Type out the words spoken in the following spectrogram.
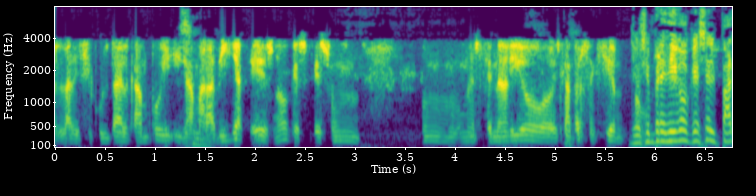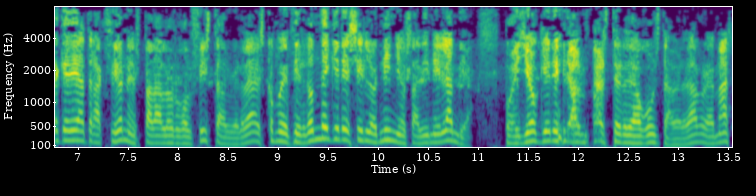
La, dificultad del campo y, la maravilla que es, ¿no? Que es que es un un, escenario es la perfección. Yo siempre digo que es el parque de atracciones para los golfistas, ¿verdad? Es como decir, ¿dónde quieres ir los niños? ¿A Disneylandia? Pues yo quiero ir al Máster de Augusta, ¿verdad? Porque además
